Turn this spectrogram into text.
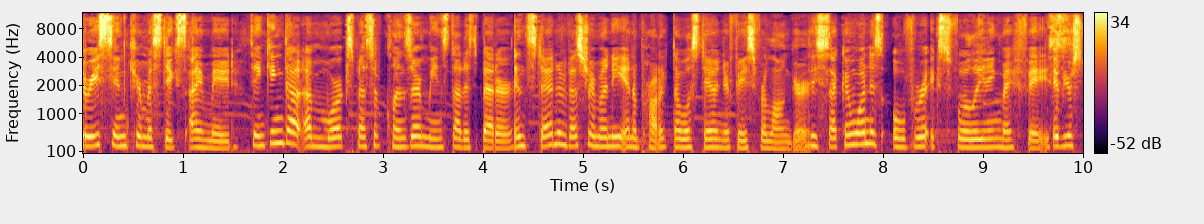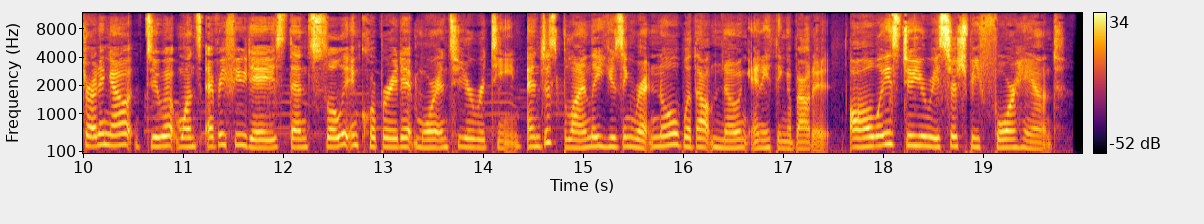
Three skincare mistakes I made. Thinking that a more expensive cleanser means that it's better. Instead, invest your money in a product that will stay on your face for longer. The second one is over exfoliating my face. If you're starting out, do it once every few days, then slowly incorporate it more into your routine. And just blindly using retinol without knowing anything about it. Always do your research beforehand.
